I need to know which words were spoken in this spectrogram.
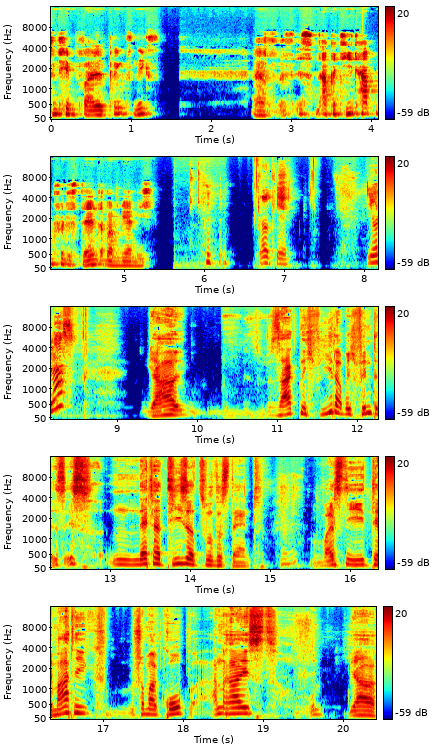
in dem Fall bringt's nichts. Äh, es ist ein Appetithappen für das Stand, aber mehr nicht. Okay. Jonas? Ja, sagt nicht viel, aber ich finde, es ist ein netter Teaser zu The Stand. Weil es die Thematik schon mal grob anreißt und ja,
